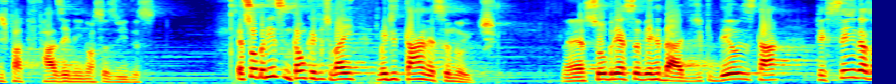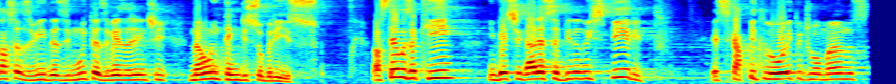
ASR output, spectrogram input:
de fato fazendo em nossas vidas. É sobre isso então que a gente vai meditar nessa noite. É sobre essa verdade de que Deus está tecendo as nossas vidas e muitas vezes a gente não entende sobre isso. Nós temos aqui investigado essa vida do Espírito. Esse capítulo 8 de Romanos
